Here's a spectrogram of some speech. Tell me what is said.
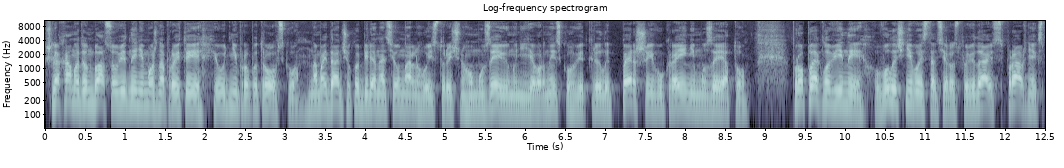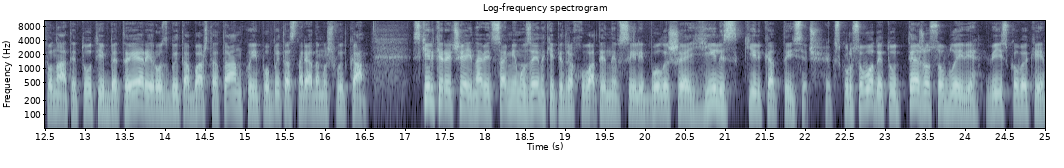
Шляхами Донбасу віднині можна пройти і у Дніпропетровську. На майданчику біля Національного історичного музею імені Яворницького відкрили перший в Україні музей АТО. Про пекло війни у вуличній виставці розповідають справжні експонати. Тут і БТР, і розбита башта танку, і побита снарядами швидка. Скільки речей навіть самі музейники підрахувати не в силі, бо лише гільз кілька тисяч. Екскурсоводи тут теж особливі військовики.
